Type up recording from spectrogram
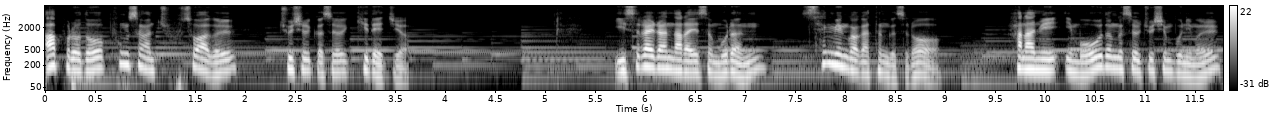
앞으로도 풍성한 추수확을 주실 것을 기대했지요. 이스라엘이란 나라에서 물은 생명과 같은 것으로 하나님이 이 모든 것을 주신 분임을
